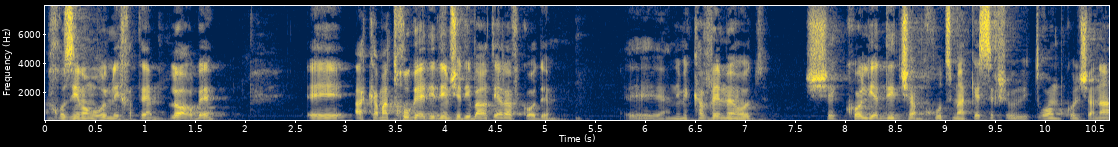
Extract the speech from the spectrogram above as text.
החוזים אמורים להיחתם, לא הרבה. אה, הקמת חוג הידידים שדיברתי עליו קודם, אה, אני מקווה מאוד שכל ידיד שם, חוץ מהכסף שהוא יתרום כל שנה,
